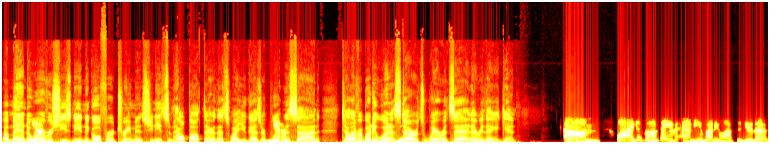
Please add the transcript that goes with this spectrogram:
Amanda, Yes. wherever she's needing to go for a treatment, she needs some help out there. And that's why you guys are putting Yes. this on. Tell everybody when it Yes. starts, where it's at, and everything again. Um, well, I just want to say if anybody wants to do this,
